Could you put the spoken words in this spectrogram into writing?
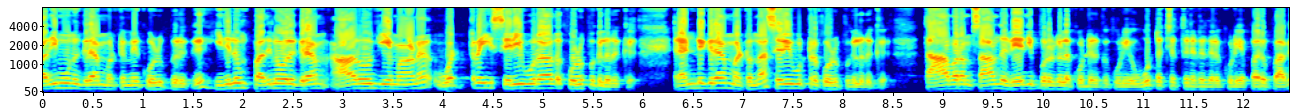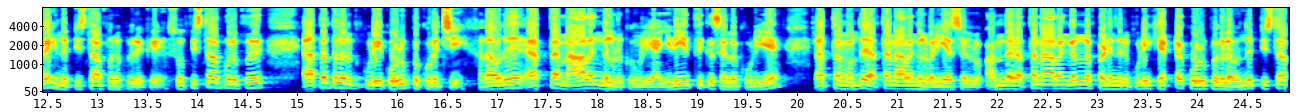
பதிமூணு கிராம் மட்டுமே கொழுப்பு இருக்குது இதிலும் பதினோரு கிராம் ஆரோக்கியமான ஒற்றை செறிவுறாத கொழுப்புகள் இருக்குது ரெண்டு கிராம் மட்டும்தான் செறிவுற்ற கொழுப்புகள் இருக்குது தாவரம் சார்ந்த வேதிப்பொருட்களை கொண்டு இருக்கக்கூடிய ஊட்டச்சத்து நிறைந்திருக்கக்கூடிய பருப்பாக இந்த பிஸ்தா பருப்பு இருக்குது ஸோ பிஸ்தா பருப்பு ரத்தத்தில் இருக்கக்கூடிய கொழுப்பை குறைச்சி அதாவது ரத்த நாளங்கள் இருக்கும் இல்லையா? இதயத்துக்கு செல்லக்கூடிய ரத்தம் வந்து ரத்த நாளங்கள் வழியாக செல்லும். அந்த ரத்த நாளங்களில் படிந்திருக்கக்கூடிய கெட்ட கொழுப்புகளை வந்து பிஸ்தா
